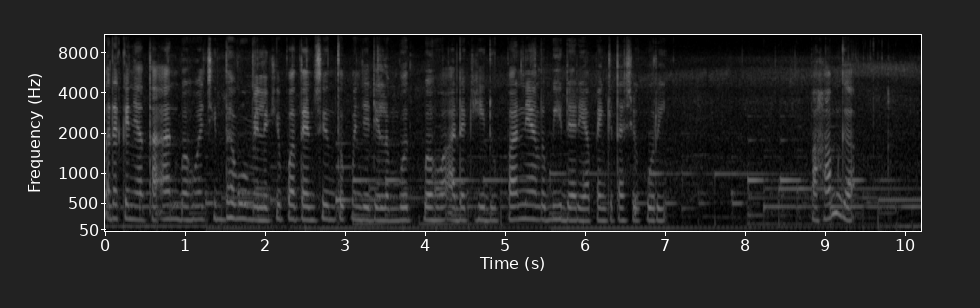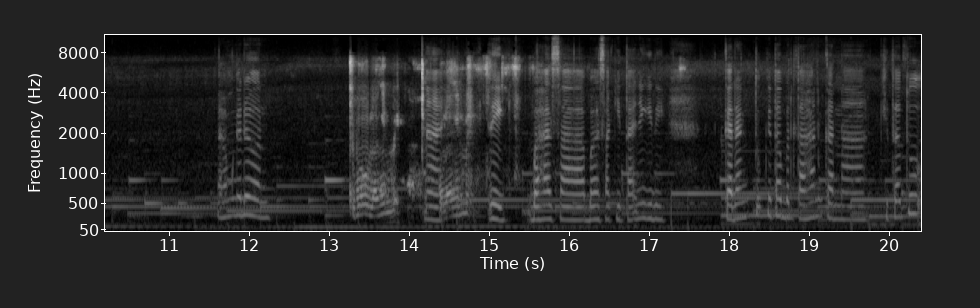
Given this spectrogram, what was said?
pada kenyataan bahwa cinta memiliki potensi untuk menjadi lembut bahwa ada kehidupan yang lebih dari apa yang kita syukuri paham gak? paham gak Don? coba ulangin Mek Nah, ulangin Mek nih bahasa bahasa kitanya gini kadang tuh kita bertahan karena kita tuh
